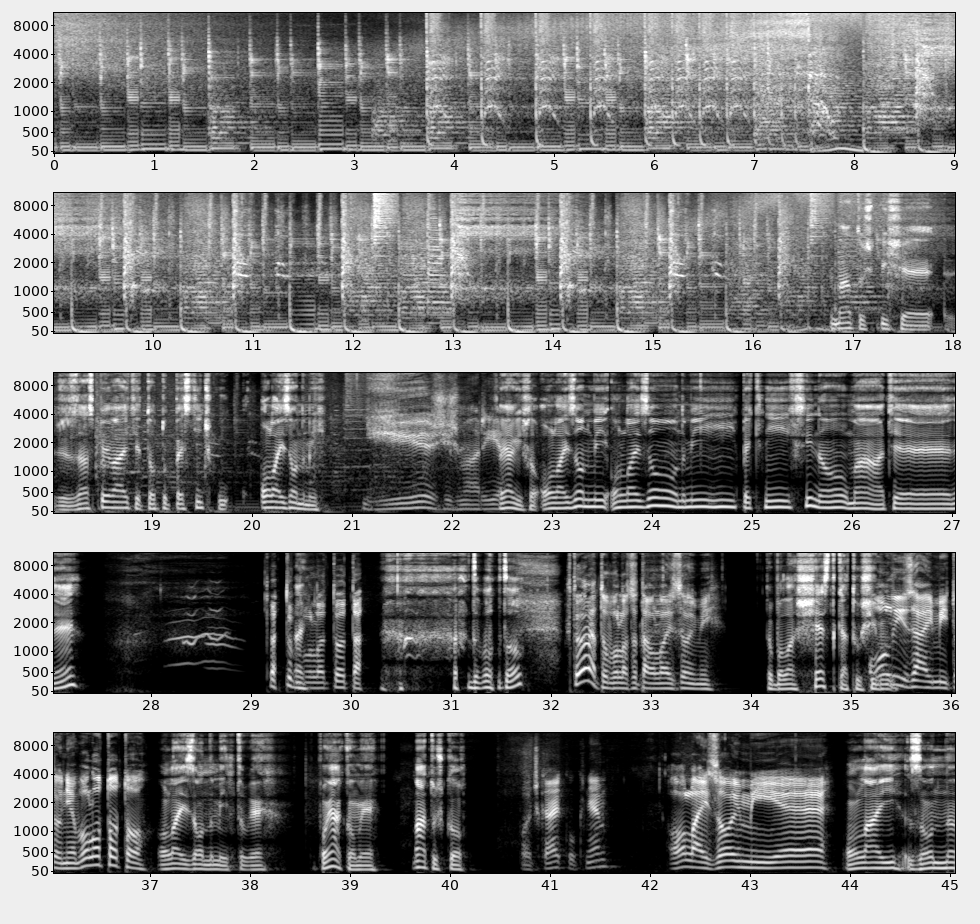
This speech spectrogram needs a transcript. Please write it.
Matúš píše, že zaspievajte toto pesničku All Eyes on Me. Ježiš To Maria. jak išlo? All Eyes on Me, All Eyes on Me, pekných synov máte, ne? To bola tota. to bolo to? Ktorá to bola tota Olajzoj mi? To bola šestka, tuším. Olízaj mi, to nebolo toto? All Eyes on Me, tu je. Po jakom je? Matúško. Počkaj, kúknem. Olajzoj mi je... On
